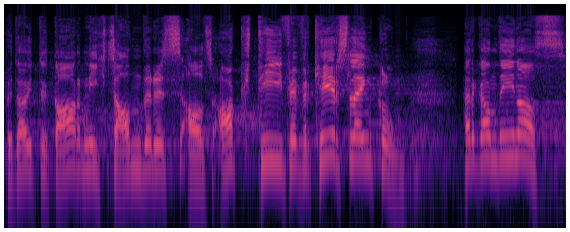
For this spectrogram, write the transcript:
bedeutet gar nichts anderes als aktive Verkehrslenkung. Herr Gandinas,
